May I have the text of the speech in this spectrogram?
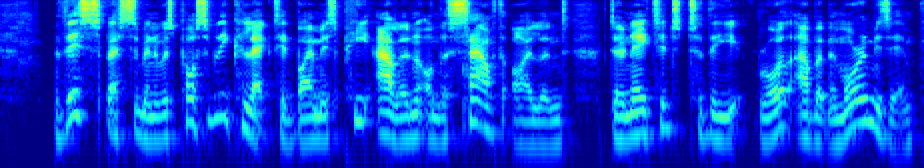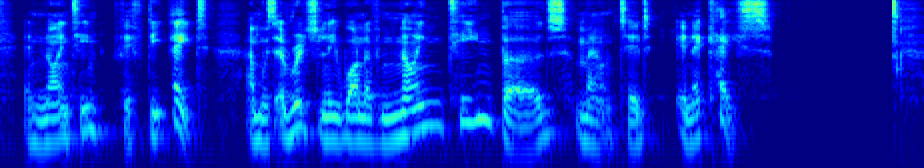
This specimen was possibly collected by Miss P. Allen on the South Island, donated to the Royal Albert Memorial Museum in 1958, and was originally one of 19 birds mounted in a case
